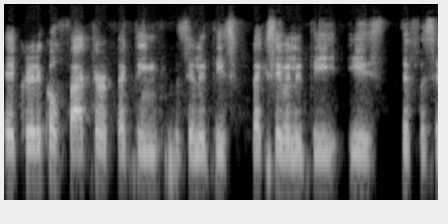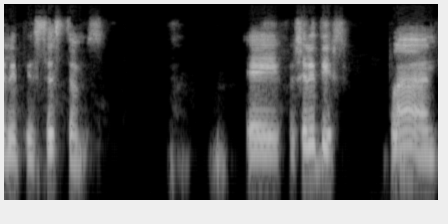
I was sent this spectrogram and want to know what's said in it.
A critical factor affecting facilities flexibility is the facility systems. A facilities plan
